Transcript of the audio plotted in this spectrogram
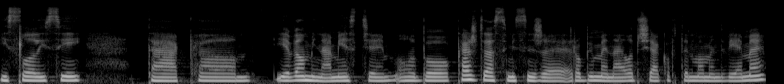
mysleli si, tak um, je veľmi na mieste, lebo každá si myslím, že robíme najlepšie, ako v ten moment vieme.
